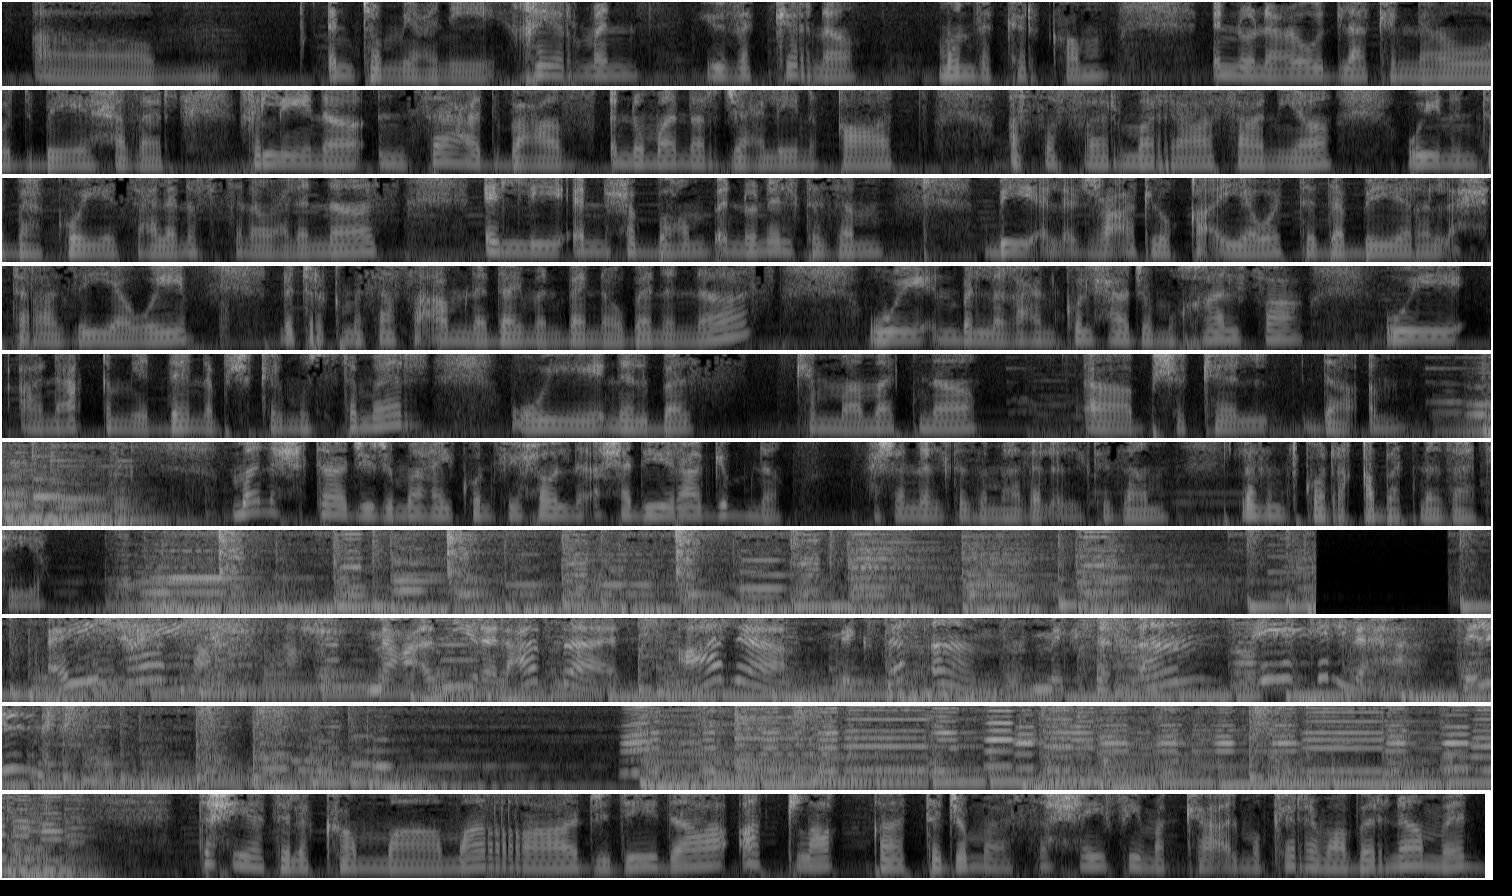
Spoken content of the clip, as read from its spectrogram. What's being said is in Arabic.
أنتم يعني خير من يذكرنا. مو نذكركم إنه نعود لكن نعود بحذر. خلينا نساعد بعض إنه ما نرجع لنقاط الصفر مرة ثانية وننتبه كويس على نفسنا وعلى الناس اللي نحبهم بإنه نلتزم بالإجراءات الوقائية والتدابير الاحترازية. ونترك مسافة آمنة دايما بيننا وبين الناس ونبلغ عن كل حاجة مخالفة. ونعقم يدينا بشكل مستمر. ونلبس كمامتنا آه، بشكل دائم. ما نحتاج يا جماعة يكون في حولنا أحد يراقبنا عشان نلتزم هذا الالتزام. لازم تكون رقبتنا ذاتية. عيشها صح مع أميرة العباس على مكتف أم. مكتف أم هي كلها في المكس. تحياتي لكم مرة جديدة. أطلق التجمع الصحي في مكة المكرمة برنامج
